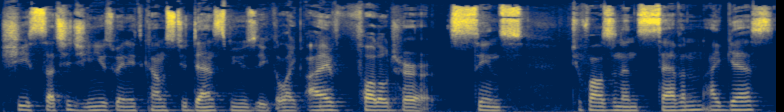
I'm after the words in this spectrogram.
she's such a genius when it comes to dance music. Like I've followed her since 2007, I guess,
